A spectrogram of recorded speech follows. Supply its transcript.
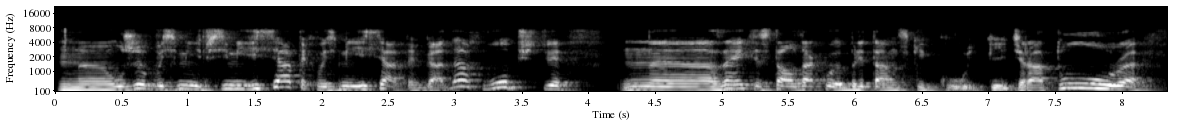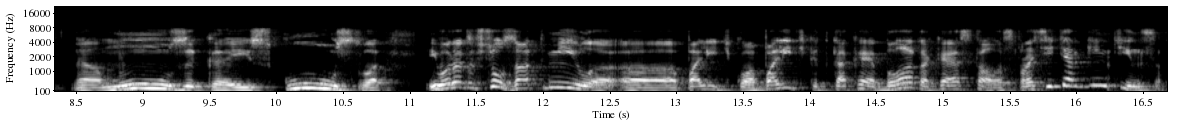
Э, уже в 70-х, 80-х годах в обществе, э, знаете, стал такой британский культ. Литература, э, музыка, искусство. И вот это все затмило политику. А политика какая была, такая осталась. Спросите аргентинцев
